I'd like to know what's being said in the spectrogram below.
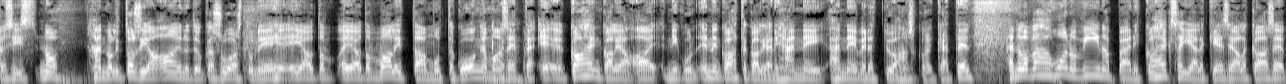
ö, siis no, hän oli tosiaan ainut, joka suostui, niin ei, ei, auta, ei auta valittaa, mutta kun ongelma on se, että e, kahden kalja, niin kuin ennen kahta kaljaa, niin hän ei, hän ei vedä työhanskoja käteen. Hänellä on vähän huono viinapää, niin kahdeksan jälkeen se alkaa se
